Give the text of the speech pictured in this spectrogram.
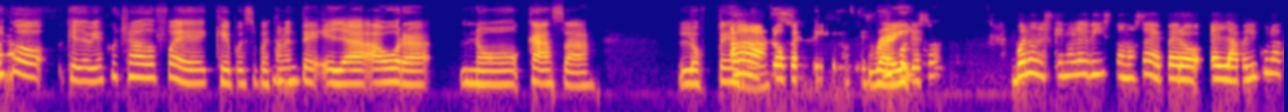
único que yo había escuchado fue que pues supuestamente ella ahora no caza los perros. Ah, los perritos. Sí, Right. porque eso. Bueno, es que no lo he visto, no sé, pero en la película,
